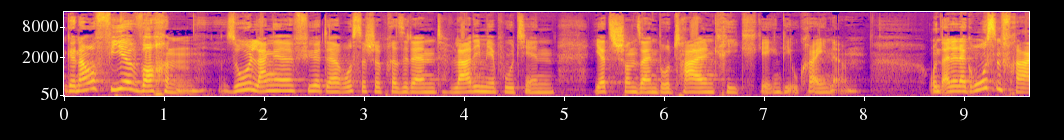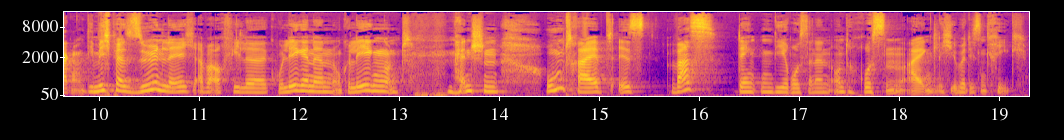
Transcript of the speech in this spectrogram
Genau vier Wochen, so lange führt der russische Präsident Wladimir Putin jetzt schon seinen brutalen Krieg gegen die Ukraine. Und eine der großen Fragen, die mich persönlich, aber auch viele Kolleginnen und Kollegen und Menschen umtreibt, ist, was denken die Russinnen und Russen eigentlich über diesen Krieg?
